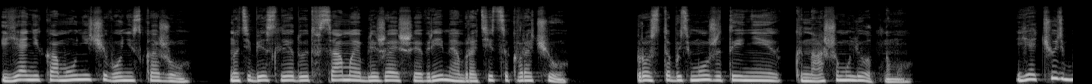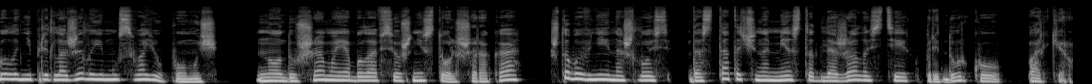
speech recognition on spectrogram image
«Я никому ничего не скажу, но тебе следует в самое ближайшее время обратиться к врачу. Просто, быть может, и не к нашему летному». Я чуть было не предложила ему свою помощь, но душа моя была все ж не столь широка, чтобы в ней нашлось достаточно места для жалости к придурку Паркеру.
